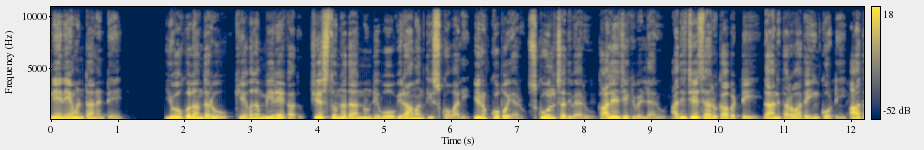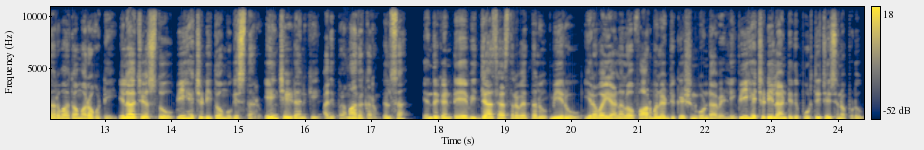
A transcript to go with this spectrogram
నేనేమంటానంటే యువకులందరూ కేవలం మీరే కాదు చేస్తున్న దాని నుండి ఓ విరామం తీసుకోవాలి. ఇరుక్కుపోయారు. స్కూల్ చదివారు కాలేజీకి వెళ్ళారు అది చేశారు కాబట్టి దాని తర్వాత ఇంకోటి ఆ తర్వాత మరొకటి. ఇలా చేస్తూ పిహెచ్డితో ముగిస్తారు. ఏం చేయడానికి? అది ప్రమాదకరం. తెలుసా? ఎందుకంటే విద్యాశాస్త్రవేత్తలు మీరు ఇరవై ఏళ్ళలో ఫార్మల్ ఎడ్యుకేషన్ గుండా వెళ్ళి పిహెచ్డి లాంటిది పూర్తి చేసినప్పుడు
